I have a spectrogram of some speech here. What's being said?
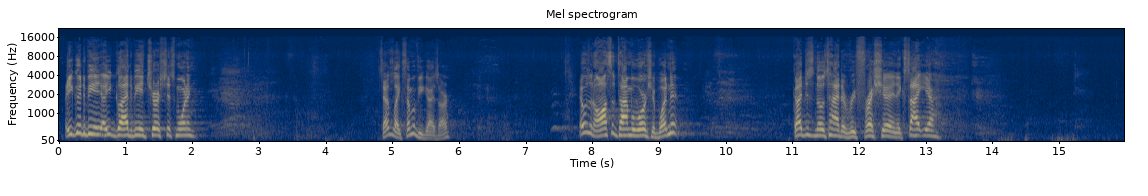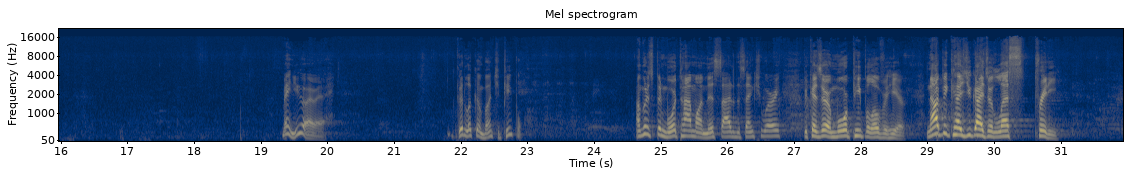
are you good to be? Are you glad to be in church this morning? Sounds like some of you guys are. It was an awesome time of worship, wasn't it? God just knows how to refresh you and excite you. Man, you are a good looking bunch of people. I'm going to spend more time on this side of the sanctuary because there are more people over here. Not because you guys are less pretty,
